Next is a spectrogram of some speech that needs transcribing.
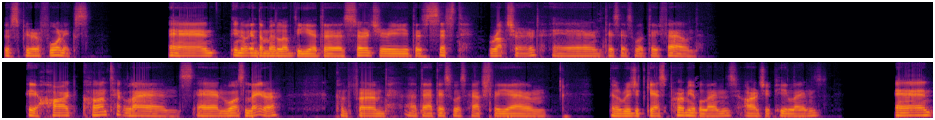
the superior fornix. And, you know, in the middle of the, uh, the surgery, the cyst ruptured and this is what they found. A hard contact lens and was later confirmed uh, that this was actually um, the rigid gas permeable lens, RGP lens. And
